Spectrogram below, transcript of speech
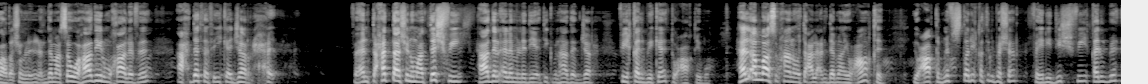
واضح شنو؟ عندما سوى هذه المخالفة أحدث فيك جرح. فأنت حتى شنو ما تشفي هذا الألم الذي يأتيك من هذا الجرح في قلبك تعاقبه. هل الله سبحانه وتعالى عندما يعاقب يعاقب نفس طريقة البشر فيريد يشفي قلبه؟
